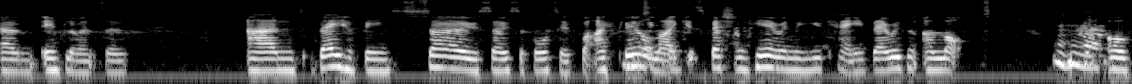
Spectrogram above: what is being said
um, influencers. And they have been so, so supportive. But I feel like, especially here in the UK, there isn't a lot of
